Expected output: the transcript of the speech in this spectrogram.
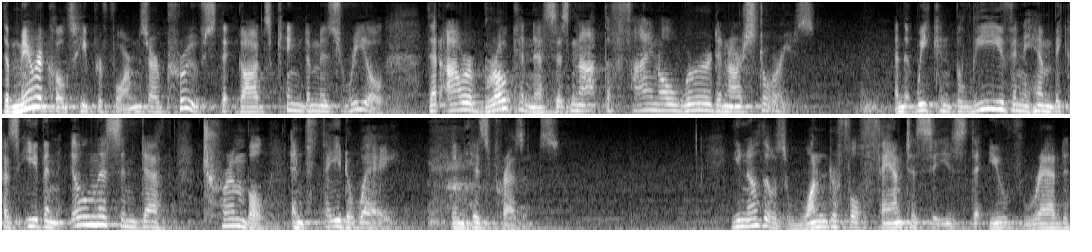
The miracles he performs are proofs that God's kingdom is real, that our brokenness is not the final word in our stories, and that we can believe in him because even illness and death tremble and fade away in his presence. You know those wonderful fantasies that you've read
